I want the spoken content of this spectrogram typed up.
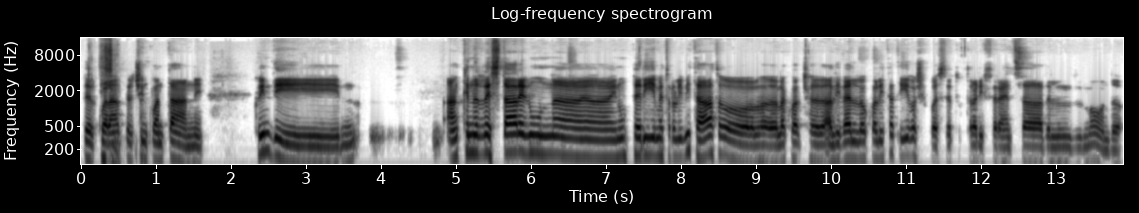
per, 40, sì. per 50 anni quindi anche nel restare in un, uh, in un perimetro limitato, la, la, cioè, a livello qualitativo ci può essere tutta la differenza del, del mondo.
